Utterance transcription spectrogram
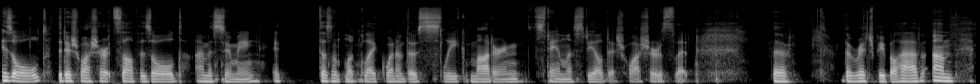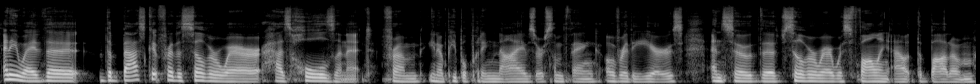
is old. The dishwasher itself is old, I'm assuming. It doesn't look like one of those sleek, modern stainless steel dishwashers that the the rich people have. Um, anyway, the the basket for the silverware has holes in it from you know people putting knives or something over the years, and so the silverware was falling out the bottom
